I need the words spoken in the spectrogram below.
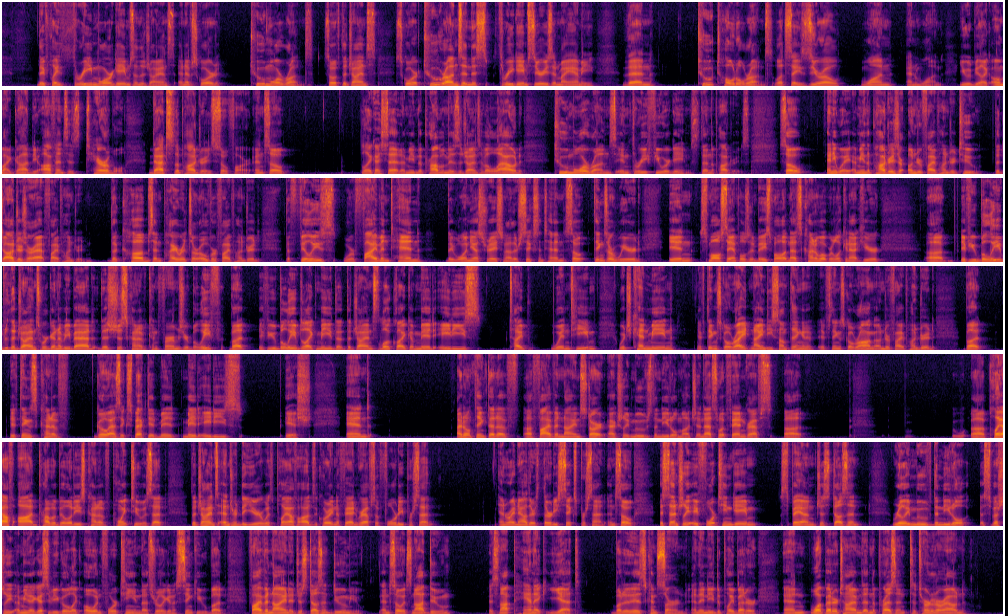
they've played three more games than the Giants and have scored two more runs. So if the Giants score two runs in this three game series in Miami, then two total runs, let's say zero, one, and one, you would be like, oh my God, the offense is terrible. That's the Padres so far. And so, like I said, I mean, the problem is the Giants have allowed two more runs in three fewer games than the Padres. So, anyway, I mean, the Padres are under 500 too. The Dodgers are at 500. The Cubs and Pirates are over 500. The Phillies were 5 and 10. They won yesterday, so now they're 6 and 10. So things are weird in small samples in baseball, and that's kind of what we're looking at here. Uh, if you believed the Giants were going to be bad, this just kind of confirms your belief. But if you believed, like me, that the Giants look like a mid 80s type win team, which can mean if things go right, 90 something, and if, if things go wrong, under 500. But if things kind of go as expected, mid mid 80s ish, and I don't think that a, a five and nine start actually moves the needle much, and that's what Fangraphs uh, uh, playoff odd probabilities kind of point to is that the Giants entered the year with playoff odds according to Fangraphs of forty percent, and right now they're thirty six percent, and so essentially a fourteen game span just doesn't really move the needle especially i mean i guess if you go like 0 and 14 that's really going to sink you. But 5 and 9 it just doesn't doom you. And so it's not doom. It's not panic yet but it is concern and they need to play better. And what better time than the present to turn it around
